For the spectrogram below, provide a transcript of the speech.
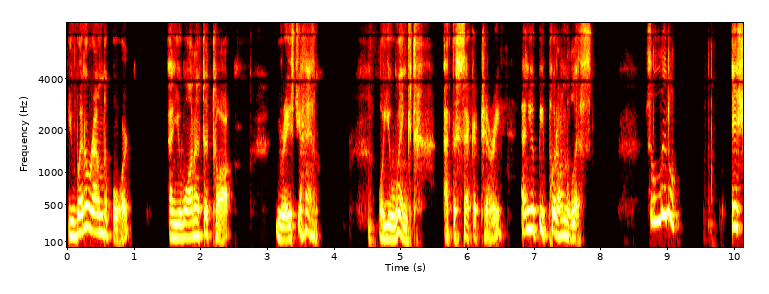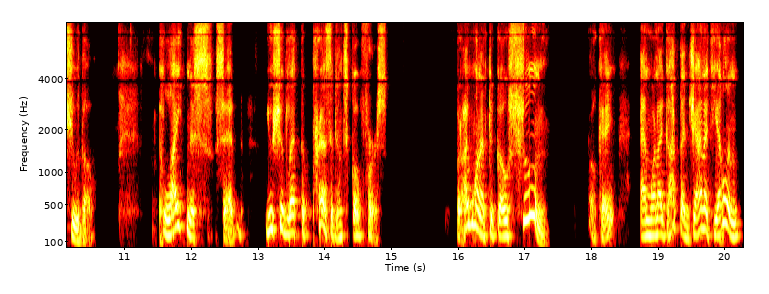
you went around the board and you wanted to talk, you raised your hand or you winked at the secretary and you'd be put on the list. It's a little issue, though. Politeness said you should let the presidents go first. But I wanted to go soon. Okay. And when I got that, Janet Yellen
